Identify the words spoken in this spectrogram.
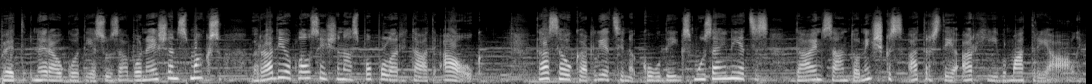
Bet, neraugoties uz abonēšanas maksu, radioklausīšanās popularitāte aug. Tā savukārt liecina Kuldīgas muzejnieces Dainas Antoniškas atrastie arhīva materiāli.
